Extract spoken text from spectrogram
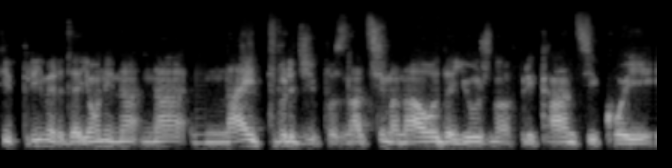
ti primjer da i oni na, na, najtvrđi, po znacima navoda, južnoafrikanci koji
